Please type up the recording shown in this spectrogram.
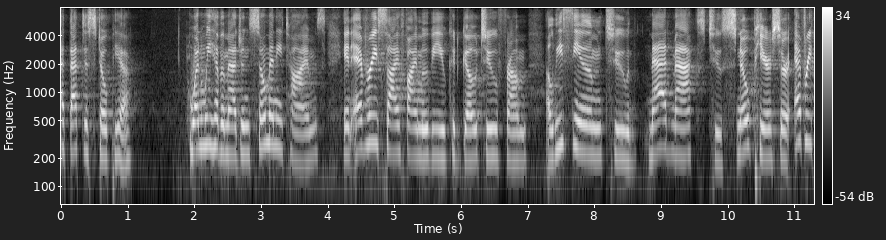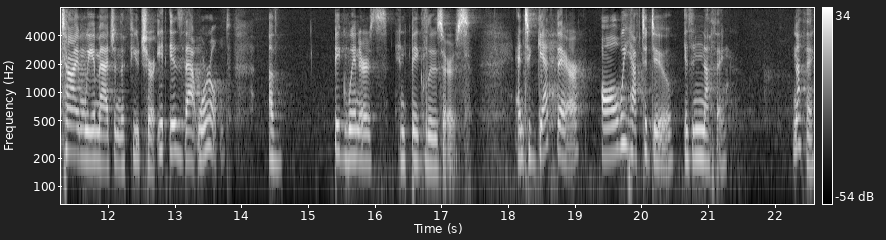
at that dystopia, one we have imagined so many times in every sci fi movie you could go to, from Elysium to Mad Max to Snowpiercer, every time we imagine the future, it is that world of big winners and big losers. And to get there, all we have to do is nothing. Nothing.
